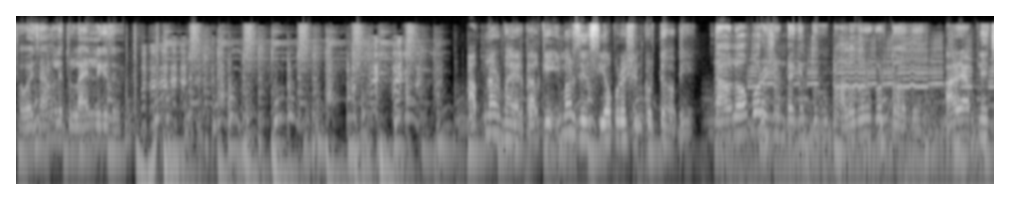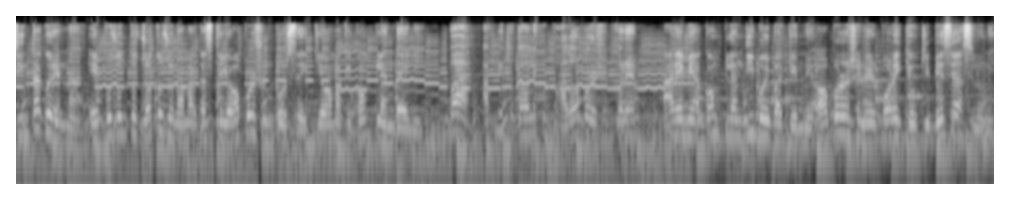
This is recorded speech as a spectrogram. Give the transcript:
সবাই জানলে তো লাইন লেগে যাবে। আপনার ভাইয়ের কালকে ইমার্জেন্সি অপারেশন করতে হবে। তাহলে অপারেশনটা কিন্তু খুব ভালো করে করতে হবে। আরে আপনি চিন্তা করেন না এ পর্যন্ত যতজন আমার কাছ থেকে অপারেশন করছে কেউ আমাকে কমপ্লেন দেয়নি। বাহ আপনি তো তাহলে খুব ভালো অপারেশন করেন। আরে মিয়া কমপ্লেন দিবই বা কেমনি? অপারেশনের পরে কেউ কি বেঁচে আসলো নি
